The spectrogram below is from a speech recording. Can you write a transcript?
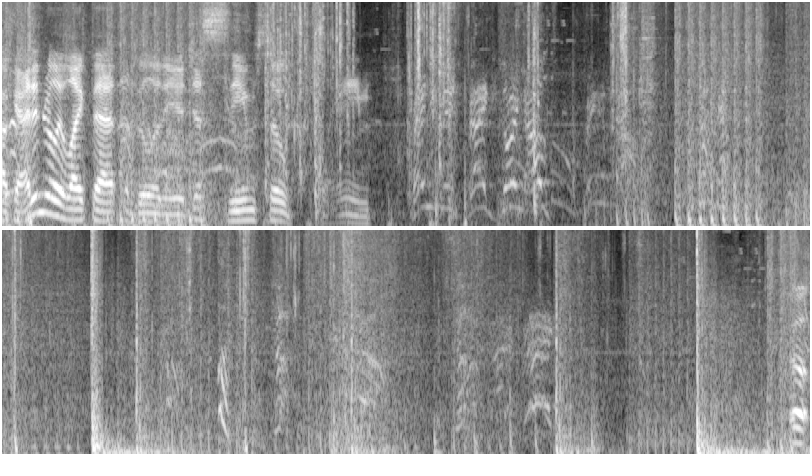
Okay, I didn't really like that ability. It just seems so plain. Friendly frag going out. Bring it down. Oh,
